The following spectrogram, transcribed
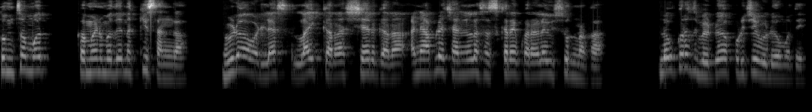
तुमचं मत कमेंटमध्ये नक्की सांगा. व्हिडिओ आवडल्यास लाईक करा शेअर करा आणि आपल्या चॅनलला सबस्क्राईब करायला विसरू नका. लवकरच भेटूया पुढच्या व्हिडिओमध्ये.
